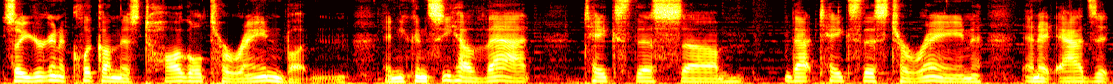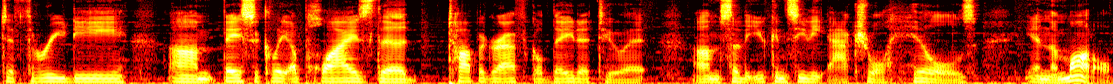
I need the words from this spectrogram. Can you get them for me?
So you're going to click on this toggle terrain button and you can see how that takes this um, that takes this terrain and it adds it to 3D, um, basically applies the topographical data to it um, so that you can see the actual hills in the model.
